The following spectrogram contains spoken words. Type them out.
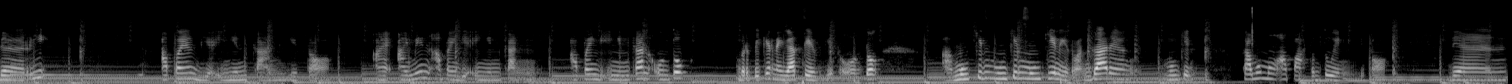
dari apa yang dia inginkan gitu I, I mean apa yang dia inginkan apa yang diinginkan untuk berpikir negatif gitu untuk uh, mungkin mungkin mungkin gitu kan. Gak ada yang mungkin kamu mau apa? Tentuin gitu. Dan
